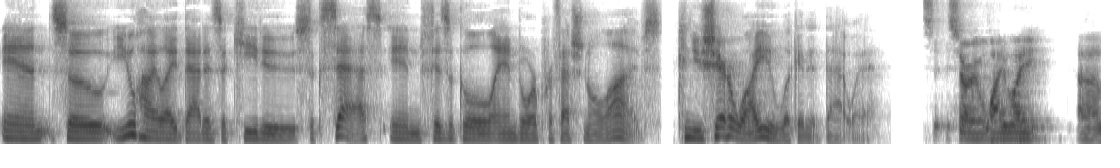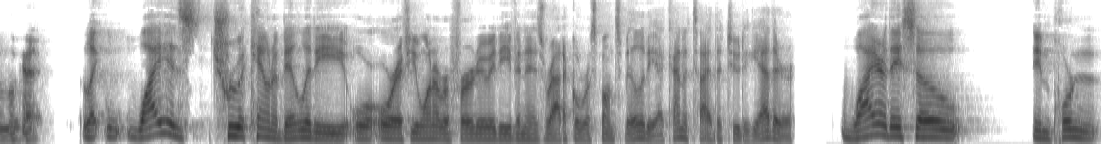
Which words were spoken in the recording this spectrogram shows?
And so you highlight that as a key to success in physical and or professional lives. Can you share why you look at it that way? Sorry, why do I uh, look at like why is true accountability or or if you want to refer to it even as radical responsibility, I kind of tie the two together. Why are they so important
